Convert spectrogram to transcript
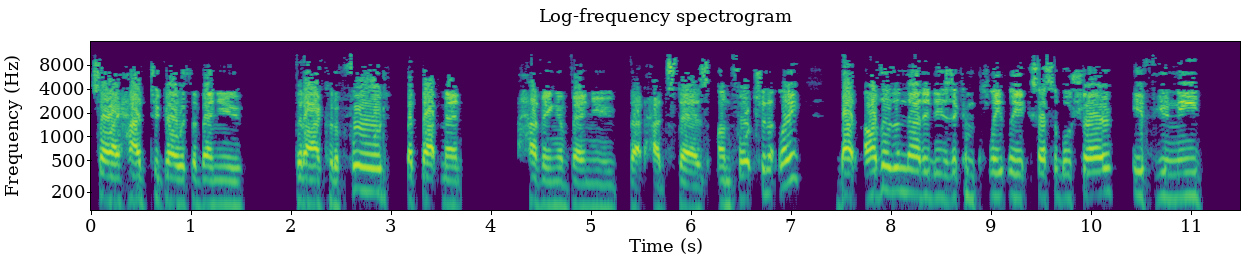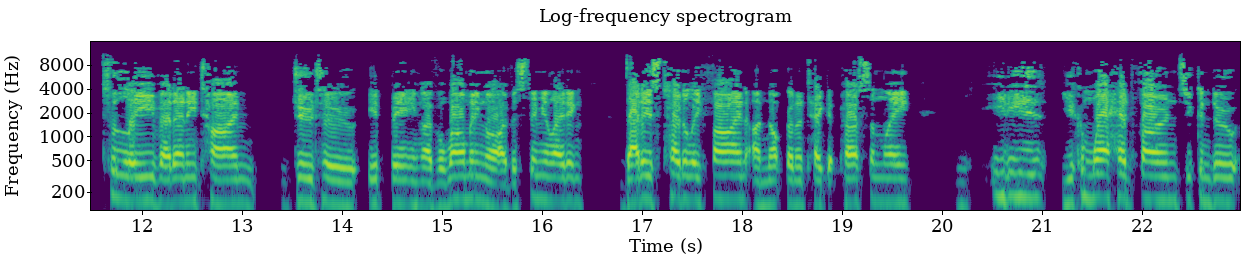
So I had to go with a venue that I could afford, but that meant having a venue that had stairs, unfortunately. But other than that, it is a completely accessible show. If you need to leave at any time due to it being overwhelming or overstimulating, that is totally fine. I'm not going to take it personally. It is, you can wear headphones, you can do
